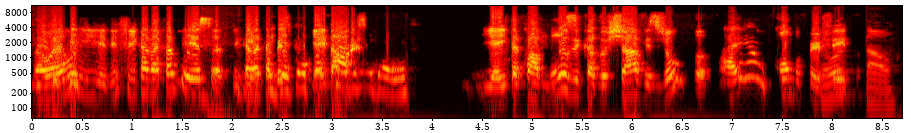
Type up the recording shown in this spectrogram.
Não é ruim, ele fica na cabeça, fica na cabeça. E ainda mais, e ainda com a música do Chaves junto, aí é um combo perfeito. Total.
